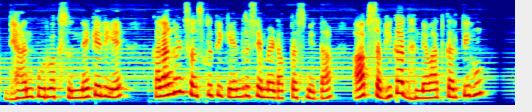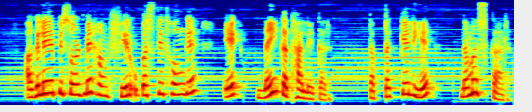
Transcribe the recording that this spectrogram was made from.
ध्यान पूर्वक सुनने के लिए कलांगण संस्कृति केंद्र से मैं डॉक्टर स्मिता, आप सभी का धन्यवाद करती हूँ। अगले एपिसोड में हम फिर उपस्थित होंगे एक नई कथा लेकर। तब तक के लिए नमस्कार।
